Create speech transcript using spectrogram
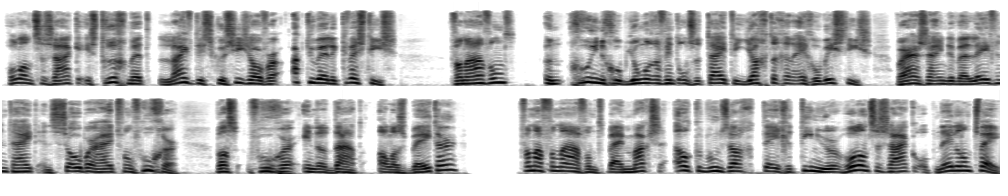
Hollandse Zaken is terug met live discussies over actuele kwesties. Vanavond, een groeiende groep jongeren vindt onze tijd te jachtig en egoïstisch. Waar zijn de wellevendheid en soberheid van vroeger? Was vroeger inderdaad alles beter? Vanaf vanavond bij Max elke woensdag tegen 10 uur Hollandse Zaken op Nederland 2.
